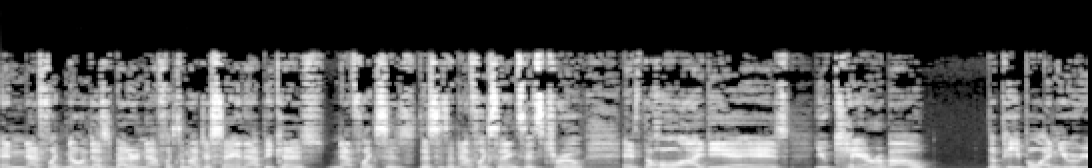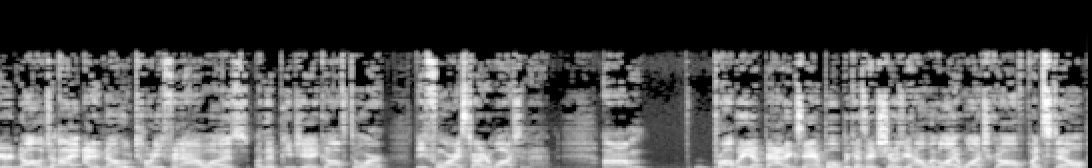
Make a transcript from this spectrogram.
And Netflix, no one does it better than Netflix. I'm not just saying that because Netflix is this is a Netflix thing. It's true. It's the whole idea is you care about the people and you, your knowledge. I, I didn't know who Tony Finau was on the PGA Golf Tour before I started watching that. Um, probably a bad example because it shows you how little I watch golf, but still.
